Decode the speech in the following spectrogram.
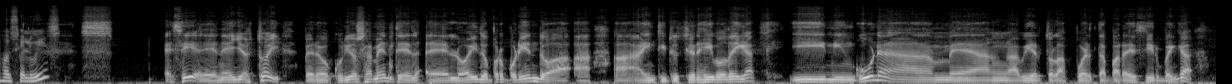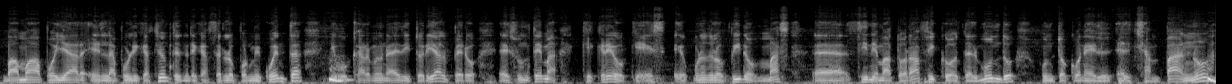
José Luis? Eh, sí, en ello estoy, pero curiosamente eh, lo he ido proponiendo a, a- a- a instituciones y bodegas y ninguna me han abierto las puertas para decir, venga, vamos a apoyar en la publicación, tendré que hacerlo por mi cuenta y buscarme una editorial, pero es un tema que creo que es eh, uno de los vinos más eh, cinematográficos del mundo, junto con el, el champán, ¿no?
